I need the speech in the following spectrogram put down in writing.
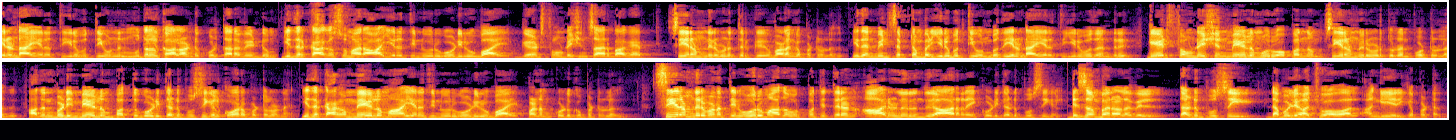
இரண்டாயிரத்தி இருபத்தி ஒன்னின் முதல் காலாண்டுக்குள் தர வேண்டும். இதற்காக சுமார் ஆயிரத்தி நூறு கோடி ரூபாய் கேட்ஸ் பவுண்டேஷன் சார்பாக சீரம் நிறுவனத்திற்கு வழங்கப்பட்டுள்ளது. இதன்பின் செப்டம்பர் இருபத்தி ஒன்பது இரண்டாயிரத்தி இருபது அன்று கேட்ஸ் பவுண்டேஷன் மேலும் ஒரு ஒப்பந்தம் சீரம் நிறுவனத்துடன் போட்டுள்ளது. அதன்படி மேலும் பத்து கோடி தடுப்பூசிகள் கோரப்பட்டுள்ளன. இதற்காக மேலும் ஆயிரத்தி நூறு கோடி ரூபாய் பணம் கொடுக்கப்பட்டுள்ளது. சீரம் நிறுவனத்தின் ஒரு மாத உற்பத்தி திறன் ஆறிலிருந்து ஆறரை கோடி தடுப்பூசிகள். டிசம்பர் அளவில் தடுப்பூசி டபிள்யூஹெச்ஓவால் அங்கீகரிக்கப்பட்டது.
